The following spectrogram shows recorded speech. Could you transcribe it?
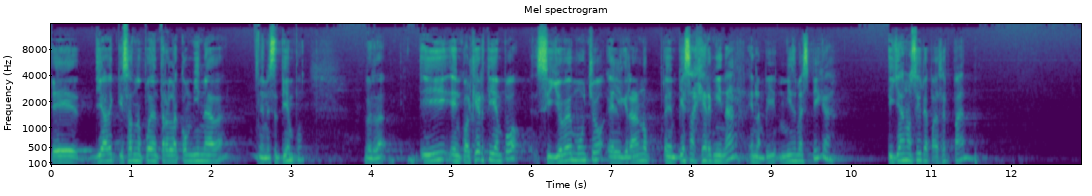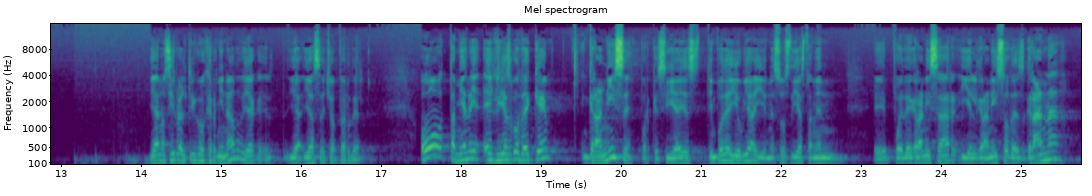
eh, ya quizás no puede entrar la combinada en ese tiempo, ¿verdad? Y en cualquier tiempo, si llueve mucho, el grano empieza a germinar en la misma espiga y ya no sirve para hacer pan. Ya no sirve el trigo germinado, ya, ya, ya se echó a perder. O también hay el riesgo de que granice, porque si hay tiempo de lluvia y en esos días también eh, puede granizar y el granizo desgrana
